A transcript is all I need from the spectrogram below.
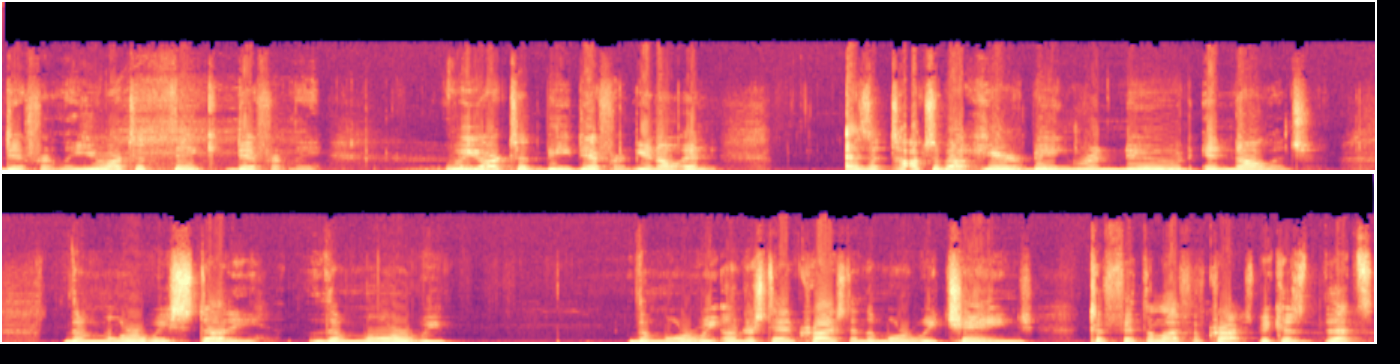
differently. You are to think differently. We are to be different you know and as it talks about here being renewed in knowledge the more we study the more we the more we understand christ and the more we change to fit the life of christ because that's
